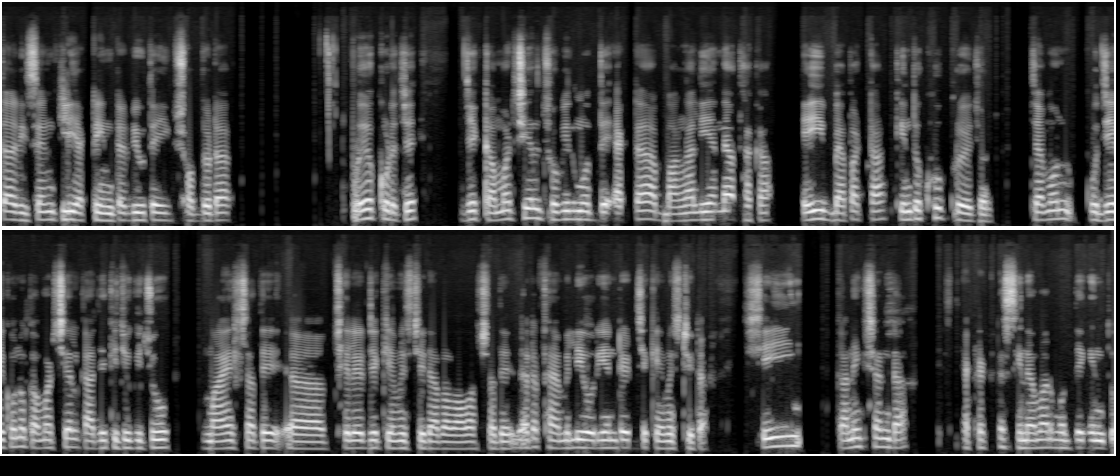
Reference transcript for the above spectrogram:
তার রিসেন্টলি একটা ইন্টারভিউতে এই শব্দটা প্রয়োগ করেছে, যে কমার্শিয়াল ছবির মধ্যে একটা বাঙালিয়ানা থাকা, এই ব্যাপারটা কিন্তু খুব প্রয়োজন। যেমন যে কোনো কমার্শিয়াল কাজে কিছু কিছু মায়ের সাথে ছেলের যে কেমিস্ট্রিটা বা বাবার সাথে, একটা ফ্যামিলি ওরিয়েন্টেড যে কেমিস্ট্রিটা সেই কানেকশনটা এক একটা সিনেমার মধ্যে কিন্তু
